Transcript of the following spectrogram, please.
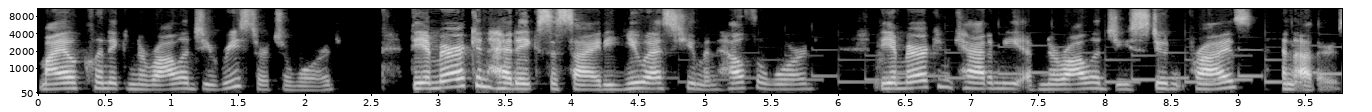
Mayo Clinic Neurology Research Award, the American Headache Society U.S. Human Health Award, the American Academy of Neurology Student Prize, and others.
